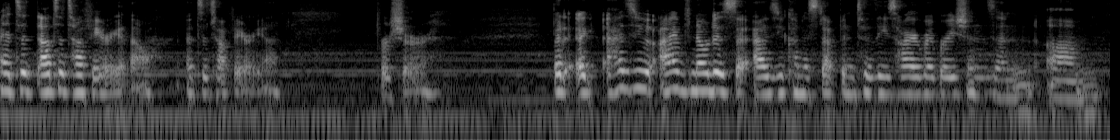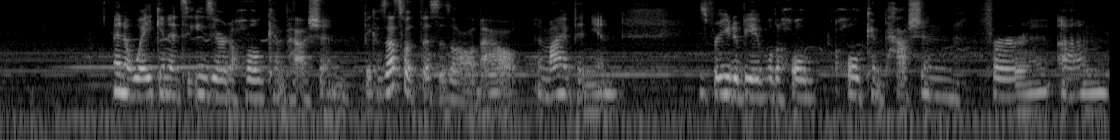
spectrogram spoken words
it's a that's a tough area though. It's a tough area for sure but uh, as you i've noticed that as you kind of step into these higher vibrations and um and awaken it's easier to hold compassion because that's what this is all about in my opinion is for you to be able to hold hold compassion for um,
